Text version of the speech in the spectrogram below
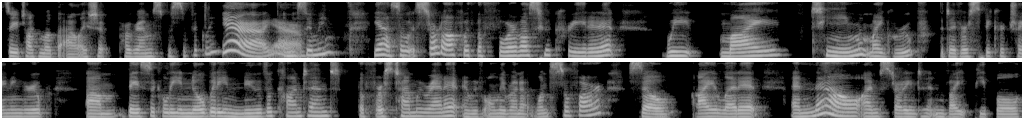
So you're talking about the allyship program specifically? Yeah, yeah. I'm assuming. Yeah. So it started off with the four of us who created it. We, my team, my group, the diverse speaker training group, um, basically, nobody knew the content the first time we ran it, and we've only run it once so far. So I led it. And now I'm starting to invite people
